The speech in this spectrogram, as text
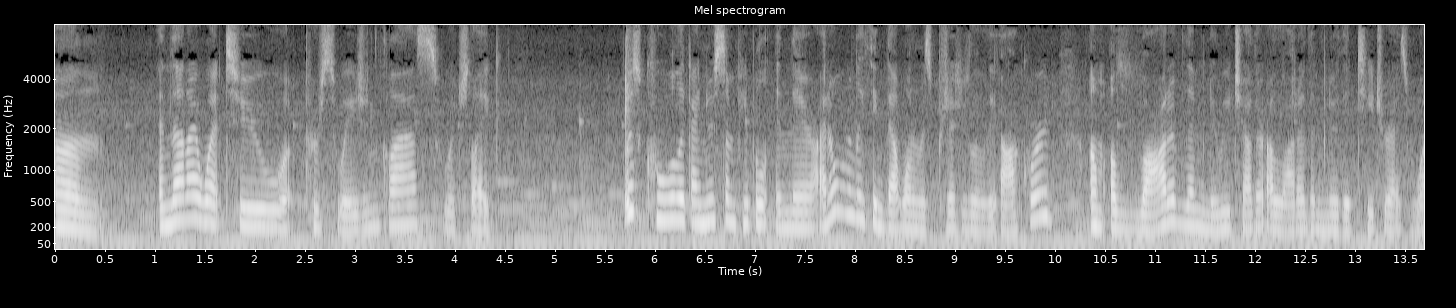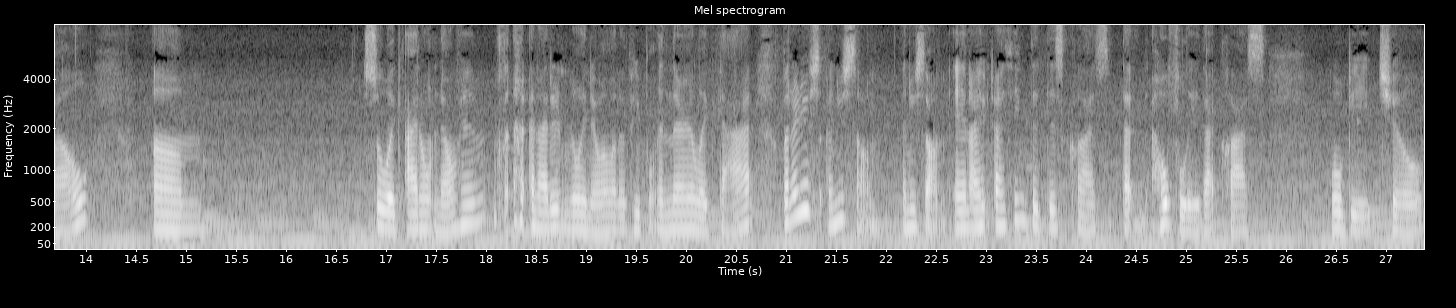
Um, and then I went to persuasion class, which, like, was cool. Like, I knew some people in there. I don't really think that one was particularly awkward. Um, a lot of them knew each other, a lot of them knew the teacher as well. Um, so like I don't know him, and I didn't really know a lot of people in there like that. But I knew I knew some. I knew some, and I I think that this class that hopefully that class will be chill.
